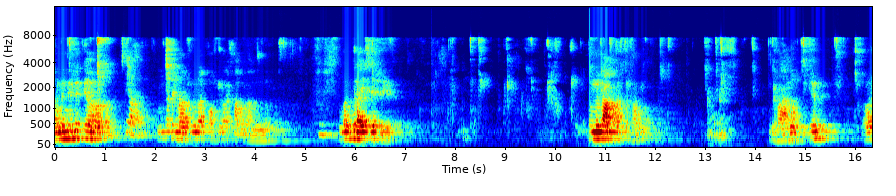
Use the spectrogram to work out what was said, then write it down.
মিনিট নিলে কি হবে তাহলে মাংসগুলো আর কষ্ট করে খাব না আলুগুলো তোমার রাইস শেষ হয়ে গেছে। তোমরা আস্তে আস্তে খাব। দেখো আলু চিকেন আমার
